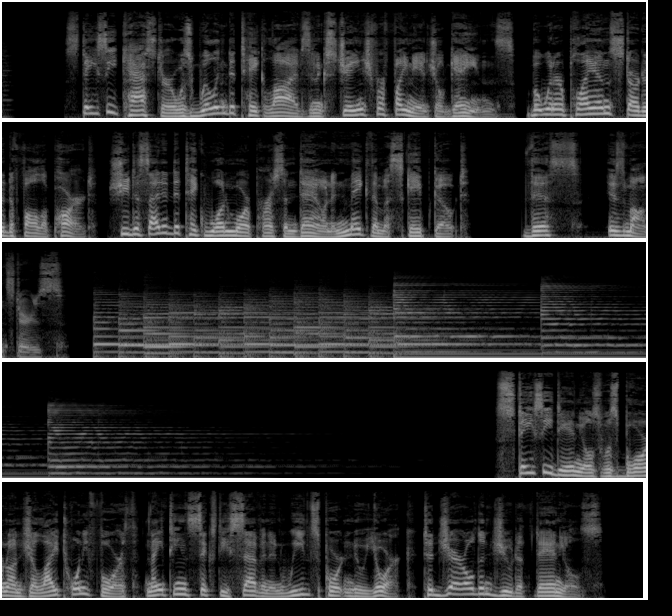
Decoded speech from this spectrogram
Stacy Castor was willing to take lives in exchange for financial gains. But when her plans started to fall apart, she decided to take one more person down and make them a scapegoat. This is Monsters. Stacy Daniels was born on July 24, 1967 in Weedsport, New York, to Gerald and Judith Daniels.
